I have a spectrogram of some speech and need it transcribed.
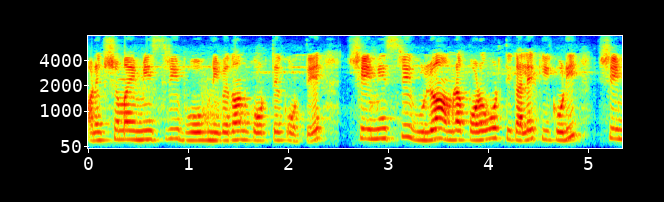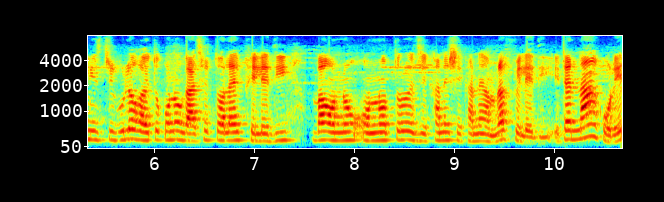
অনেক সময় মিশ্রি ভোগ নিবেদন করতে করতে সেই মিশ্রিগুলো আমরা পরবর্তীকালে কি করি? সেই মিশ্রিগুলো হয়তো কোনো গাছের তলায় ফেলে দিই বা অন্য, অন্যত্র যেখানে সেখানে আমরা ফেলে দিই। এটা না করে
